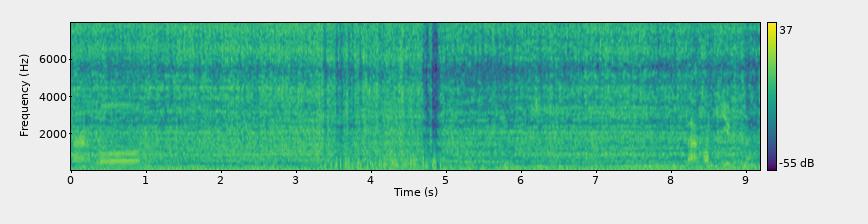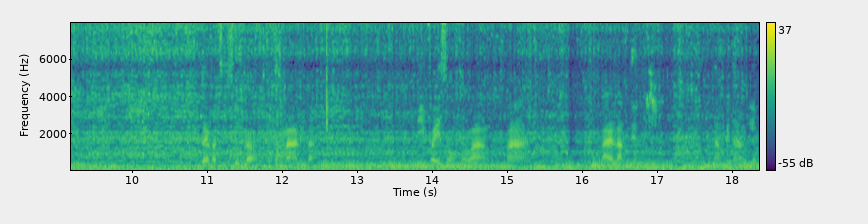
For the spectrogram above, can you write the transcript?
สายน้ำร้อนสร้างข้อนขีดพี่น้อง แต่ก็ที่สุดล้วทั้งนานี่ละมีไฟส่องสว่างมาหลายหลักเนี่ยทำไปทางเดียว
